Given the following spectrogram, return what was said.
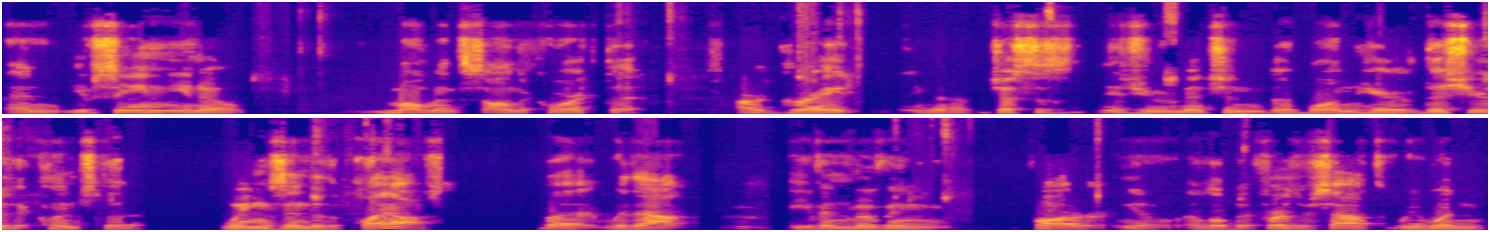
and you've seen, you know, moments on the court that are great. You know, just as as you mentioned, the one here this year that clinched the Wings into the playoffs, but without even moving far, you know, a little bit further south, we wouldn't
